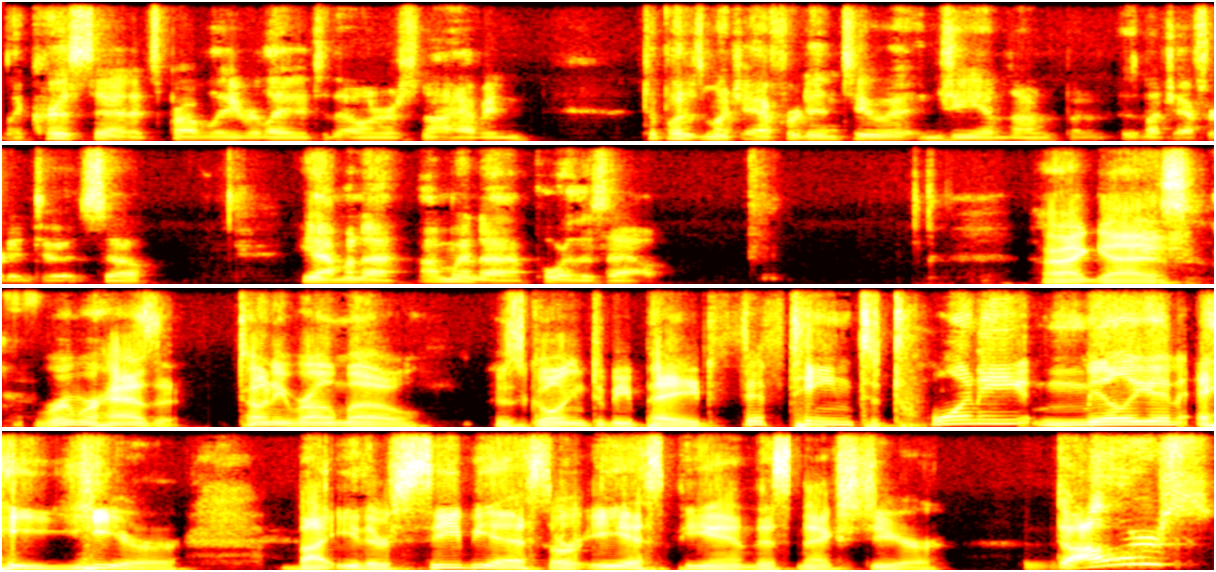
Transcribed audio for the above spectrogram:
like Chris said, it's probably related to the owners not having to put as much effort into it, and GM not put as much effort into it. So yeah, I'm gonna I'm gonna pour this out. All right, guys. Rumor has it Tony Romo is going to be paid 15 to 20 million a year by either CBS or ESPN this next year. Dollars?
